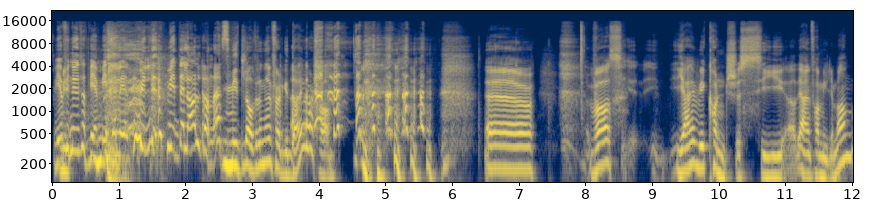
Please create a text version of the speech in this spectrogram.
Vi har funnet ut at vi er middel middelaldrende. Middelaldrende ifølge deg, i hvert fall. uh, hva jeg vil kanskje si at jeg er en familiemann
